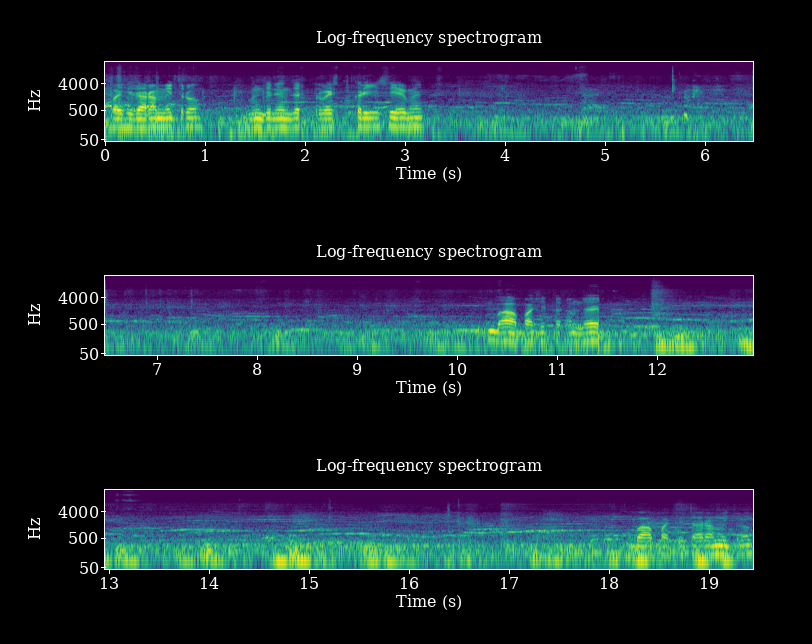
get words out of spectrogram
બાપા સીતારામ મિત્રો, મંદિરની અંદર પ્રવેશ કરીએ છીએ અમે. બાપા સીતારામ જય બાપા સીતારામ મિત્રો.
